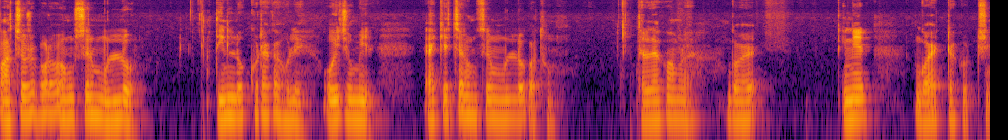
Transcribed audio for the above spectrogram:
পাঁচশোর বড় অংশের মূল্য তিন লক্ষ টাকা হলে ওই জমির একের চার অংশের মূল্য কত? তাহলে দেখো আমরা গয় তিনের গয়েরটা করছি।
